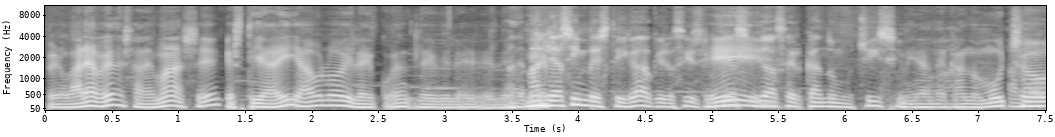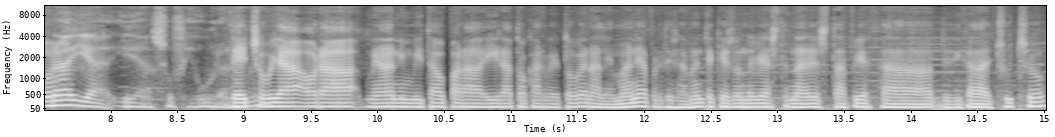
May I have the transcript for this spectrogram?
pero varias veces además, ¿eh? que estoy ahí, hablo y le... le, además le has investigado, quiero decir, sí, te has ido acercando muchísimo. Me acercando mucho. A y, a, su figura. De hecho, voy ahora me han invitado para ir a tocar Beethoven a Alemania, precisamente, que es donde voy a estrenar esta pieza dedicada a Chucho.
